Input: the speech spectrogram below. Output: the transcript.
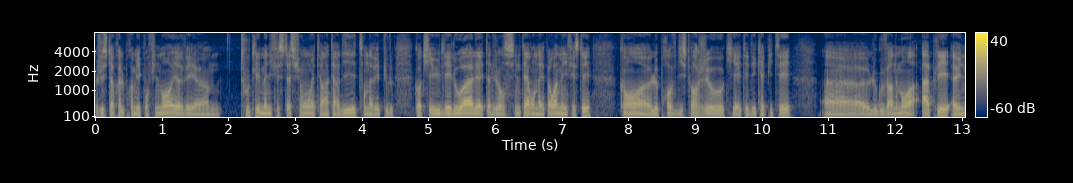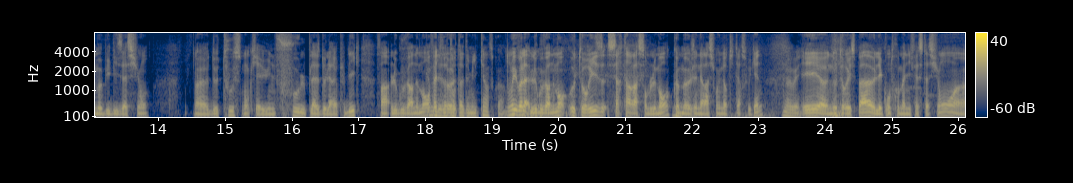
juste après le premier confinement, il y avait euh, toutes les manifestations étaient interdites. On n'avait plus, quand il y a eu les lois, l'état d'urgence sanitaire, on n'avait pas le droit de manifester. Quand euh, le prof d'histoire géo qui a été décapité, euh, le gouvernement a appelé à une mobilisation euh, de tous. Donc il y a eu une foule place de la République. Enfin, le gouvernement, Comme en fait, les euh, attentats 2015, quoi. oui, voilà, le gouvernement autorise certains rassemblements, comme euh, Génération Identitaire ce week-end, et euh, n'autorise pas euh, les contre-manifestations euh,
